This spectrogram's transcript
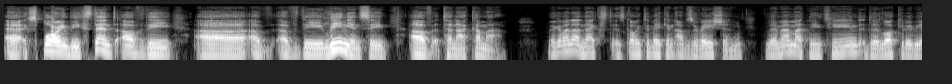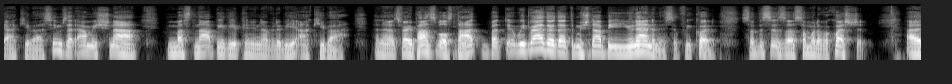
uh, exploring the extent of the uh, of of the leniency of Tanakama. The Gemara next is going to make an observation. Seems that our Mishnah must not be the opinion of Rabbi Akiba. And now it's very possible it's not, but we'd rather that the Mishnah be unanimous if we could. So this is uh, somewhat of a question. Uh,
